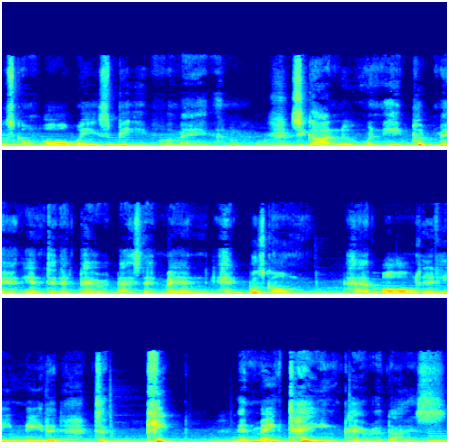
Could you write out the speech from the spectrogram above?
was going to always be for man. See, God knew when he put man into that paradise that man had, was going to have all that he needed to keep and maintain paradise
